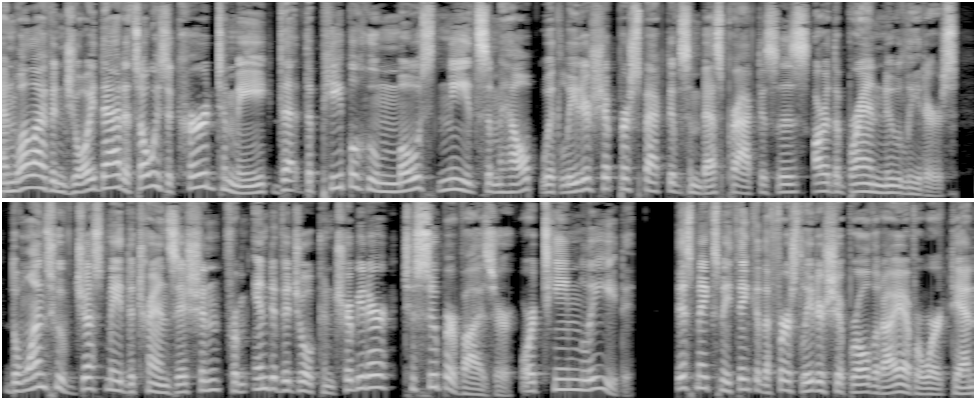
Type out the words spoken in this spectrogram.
And while I've enjoyed that, it's always occurred to me that the people who most need some help with leadership perspectives and best practices are the brand new leaders. The ones who've just made the transition from individual contributor to supervisor or team lead. This makes me think of the first leadership role that I ever worked in,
